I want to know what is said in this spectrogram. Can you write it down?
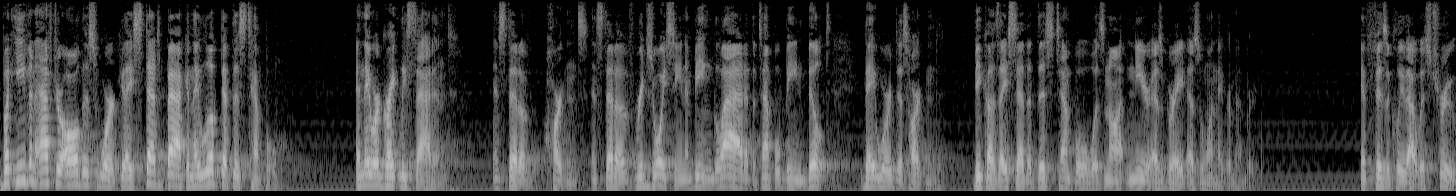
But even after all this work, they stepped back and they looked at this temple and they were greatly saddened instead of heartened. Instead of rejoicing and being glad at the temple being built, they were disheartened because they said that this temple was not near as great as the one they remembered. And physically, that was true.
